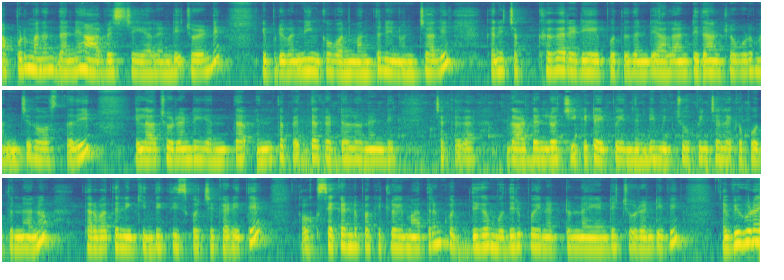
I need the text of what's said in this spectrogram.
అప్పుడు మనం దాన్ని హార్వెస్ట్ చేయాలండి. చూడండి. ఇప్పుడు ఇవన్నీ ఇంకా వన్ మంత్ నేను ఉంచాలి. కానీ చక్కగా రెడీ అయిపోతుందండి. అలాంటి దాంట్లో కూడా మంచిగా వస్తుంది. ఇలా చూడండి ఎంత ఎంత పెద్ద గడ్డలోనండి. చక్కగా గార్డెన్లో చీకటి అయిపోయిందండి. మీకు చూపించలేకపోతున్నాను. తర్వాత నేను కిందికి తీసుకొచ్చి కడిగితే ఒక సెకండ్ బకెట్లో ఇవి మాత్రం కొద్దిగా ముదిరిపోయినట్టున్నాయండి చూడండి ఇవి. ఇవి కూడా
